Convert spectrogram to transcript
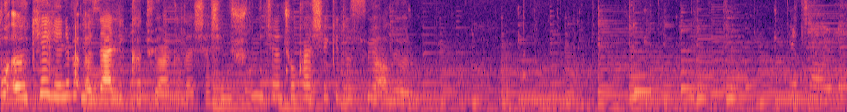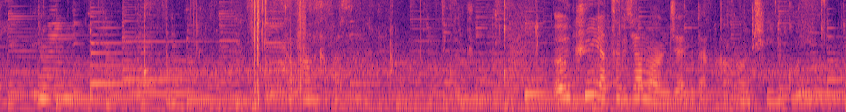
Bu öyküye yeni bir özellik katıyor arkadaşlar. Şimdi şunun içine çok az şekilde suyu alıyorum. Öyküyü yatıracağım önce. Bir dakika ölçeğini koyayım.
